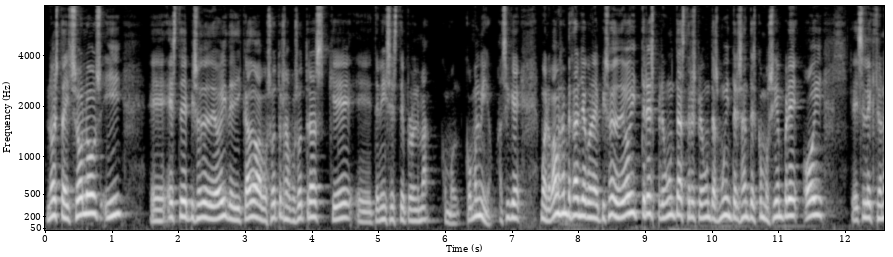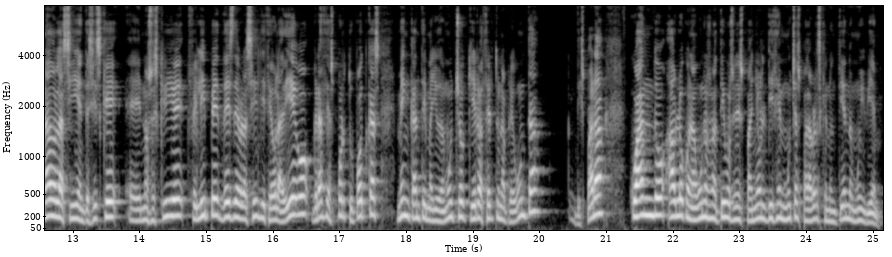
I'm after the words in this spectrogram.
no estáis solos y eh, este episodio de hoy dedicado a vosotros, a vosotras que eh, tenéis este problema como, el mío. Así que, bueno, vamos a empezar ya con el episodio de hoy. Tres preguntas, tres preguntas muy interesantes como siempre. Hoy he seleccionado las siguientes. Si es que eh, nos escribe Felipe desde Brasil, dice, hola Diego, gracias por tu podcast, me encanta y me ayuda mucho. Quiero hacerte una pregunta dispara. Cuando hablo con algunos nativos en español dicen muchas palabras que no entiendo muy bien.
